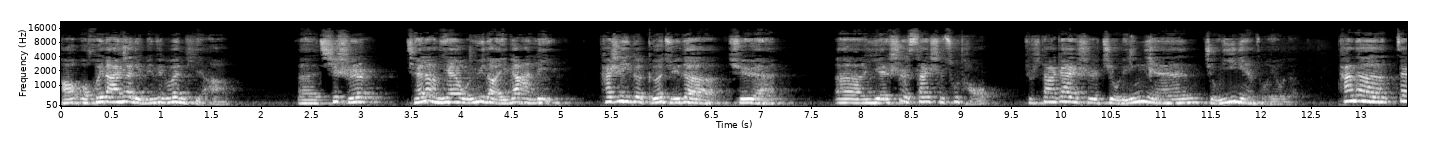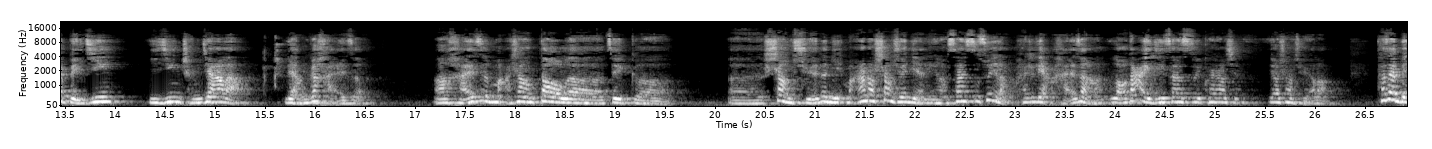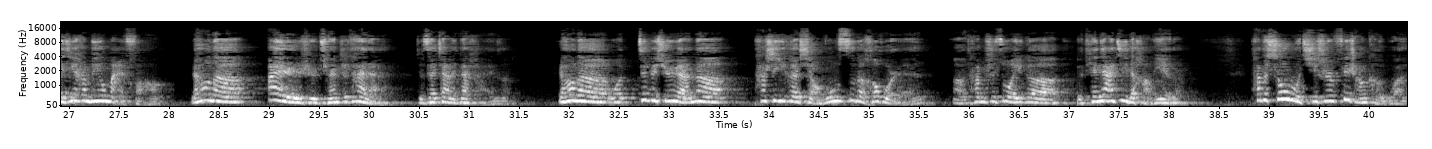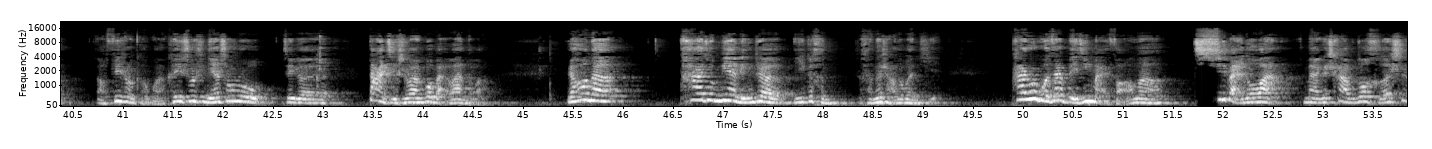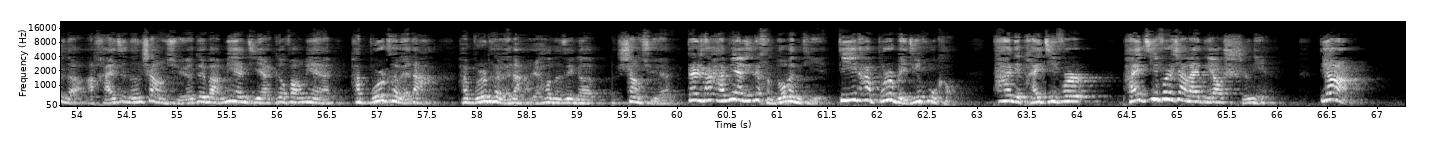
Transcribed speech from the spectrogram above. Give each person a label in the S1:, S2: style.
S1: 好，我回答一下里面这个问题啊。呃，其实前两天我遇到一个案例，他是一个格局的学员，呃，也是三十出头，就是大概是九零年、九一年左右的。他呢在北京已经成家了，两个孩子，啊，孩子马上到了这个呃上学的年，马上到上学年龄了，三四岁了，还是俩孩子啊，老大已经三四岁，快上学要上学了。他在北京还没有买房，然后呢，爱人是全职太太，就在家里带孩子。然后呢，我这位学员呢，他是一个小公司的合伙人啊，他们是做一个有添加剂的行业的，他的收入其实非常可观啊，非常可观，可以说是年收入这个大几十万过百万的吧。然后呢，他就面临着一个很很那啥的问题，他如果在北京买房呢？七百多万买个差不多合适的啊，孩子能上学，对吧？面积啊各方面还不是特别大，还不是特别大。然后呢，这个上学，但是他还面临着很多问题。第一，他不是北京户口，他还得排积分儿排积分下来得要十年。第二，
